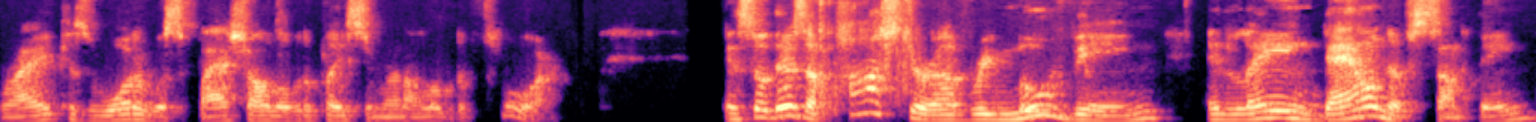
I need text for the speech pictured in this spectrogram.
right? Because water will splash all over the place and run all over the floor. And so there's a posture of removing and laying down of something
